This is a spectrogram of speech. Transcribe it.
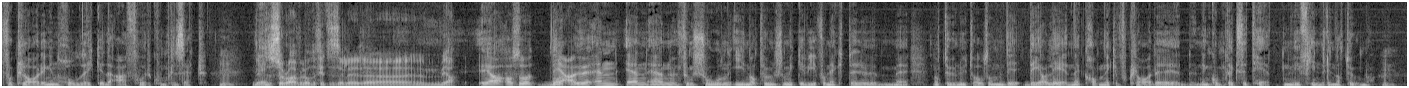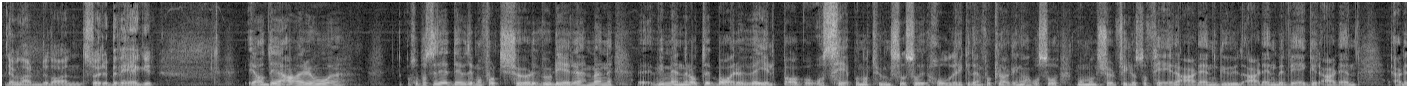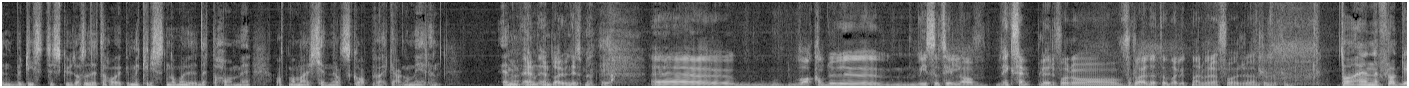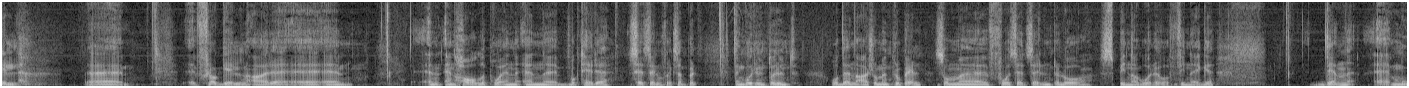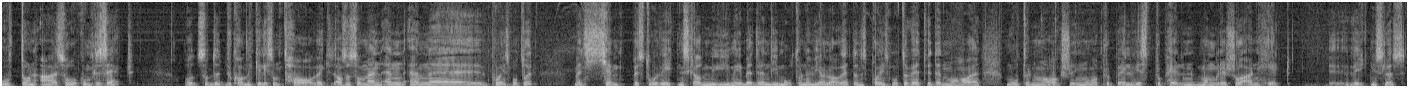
forklaringen holder ikke. Det er for komplisert. Mm. Det er survival of the fittest, eller uh, ja? Ja, altså Det er jo en, en, en, funksjon i naturen som ikke vi fornekter, med naturlig utvalgelse. Men det, det, alene kan ikke forklare den kompleksiteten vi finner i naturen. Mm. Ja, men Er det da en større beveger? Ja, det er jo det, det, det, må folk sjøl vurdere, men eh, vi mener at bare ved hjelp av å, å se på naturen, så, så, holder ikke den forklaringa. Og så må man sjøl filosofere. Er det en gud? Er det en beveger? Er det en, er det en buddhistisk gud? Altså Dette har jo ikke med kristendom å gjøre, dette har med at man erkjenner at skaperverket er noe mer enn en, en, en darwinismen. Ja. Eh, hva kan du vise til av eksempler for å forklare dette enda litt nærmere for eh, publikum? Ta en flagell. Eh, flagellen er eh, en, en, hale på en, en bakterie, sædcellen f.eks. Den går rundt og rundt. Og den er som en propell som eh, får sædcellen til å spinne av gårde og finne egget. Den eh, motoren er så komplisert, og, så du, du, kan ikke liksom ta vekk Altså som en, en, en eh, poengsmotor med kjempestor virkningsgrad. Mye mye bedre enn de motorene vi har laget. En poengsmotor vet vi, den må ha en motor, den må ha aksling, den må ha propell. Hvis propellen mangler, så er den helt eh, virkningsløs.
